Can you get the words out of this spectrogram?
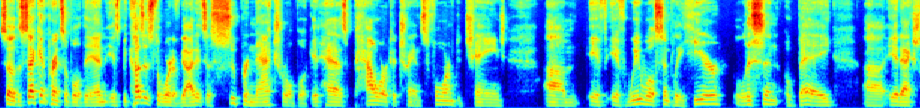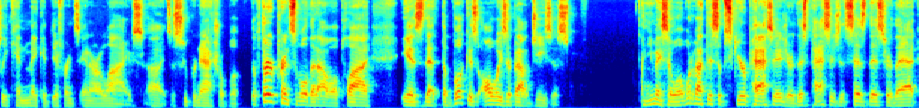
So the second principle then is because it's the Word of God, it's a supernatural book. It has power to transform, to change. Um, if if we will simply hear, listen, obey, uh, it actually can make a difference in our lives. Uh, it's a supernatural book. The third principle that I'll apply is that the book is always about Jesus. And you may say, well, what about this obscure passage or this passage that says this or that?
